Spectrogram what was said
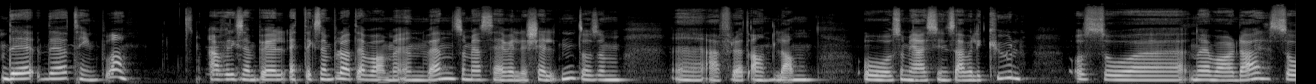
Det, det jeg har tenkt på, da, er for et eksempel at jeg var med en venn som jeg ser veldig sjeldent, og som eh, er fra et annet land, og som jeg syns er veldig kul. Og så, eh, når jeg var der, så,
